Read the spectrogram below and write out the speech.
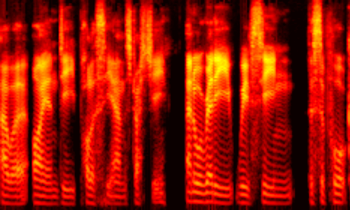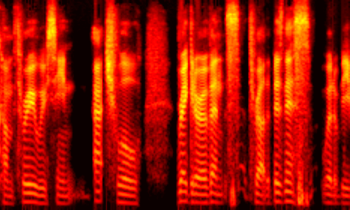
our I&D policy and strategy. And already we've seen the support come through. We've seen actual regular events throughout the business, whether it be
